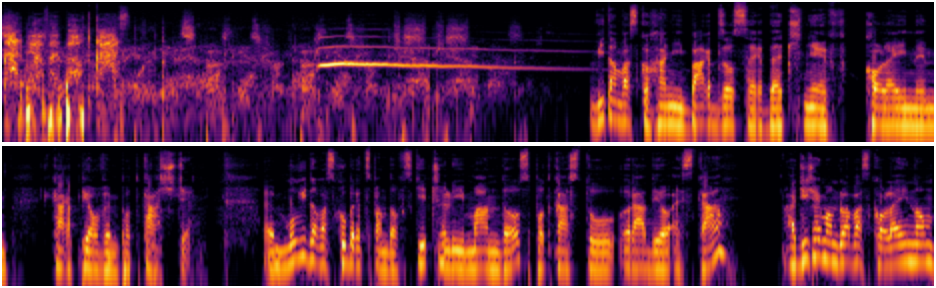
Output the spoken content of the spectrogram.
Karpiowy podcast. Witam Was, kochani, bardzo serdecznie w kolejnym karpiowym podcaście. Mówi do Was Hubert Spandowski, czyli Mando z podcastu Radio SK. A dzisiaj mam dla Was kolejną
